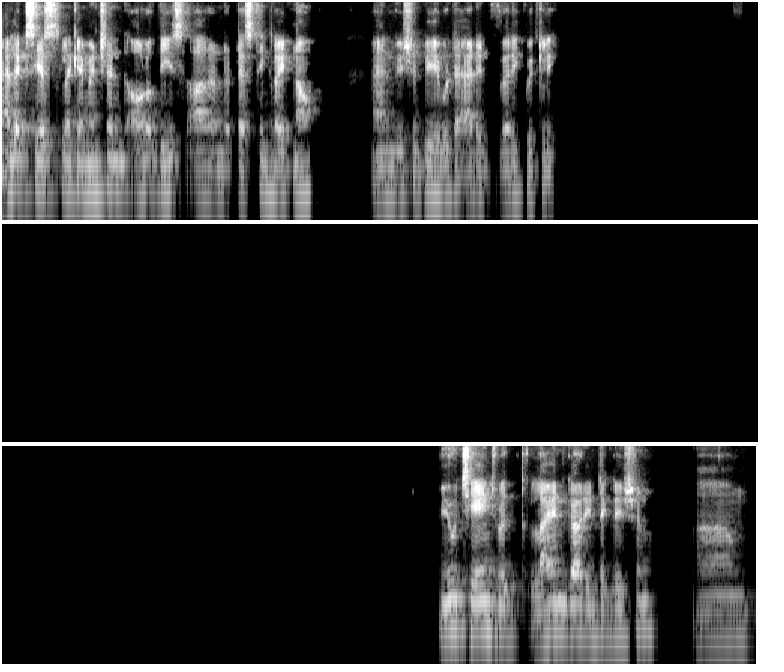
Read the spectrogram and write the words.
Alex, yes, like I mentioned, all of these are under testing right now, and we should be able to add it very quickly. View change with Liongard integration. Um,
